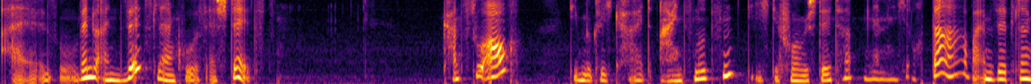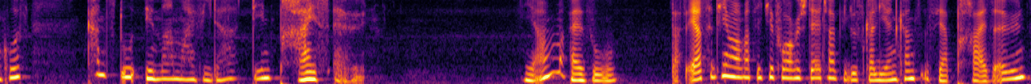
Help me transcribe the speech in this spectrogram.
Also, wenn du einen Selbstlernkurs erstellst, kannst du auch die Möglichkeit 1 nutzen, die ich dir vorgestellt habe, nämlich auch da bei einem Selbstlernkurs kannst du immer mal wieder den Preis erhöhen. Ja, also das erste Thema, was ich dir vorgestellt habe, wie du skalieren kannst, ist ja Preise erhöhen.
